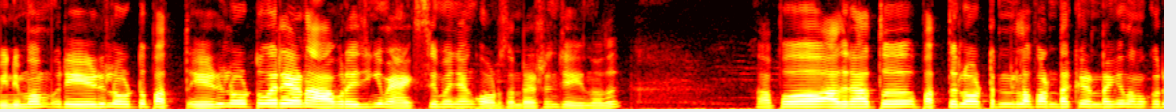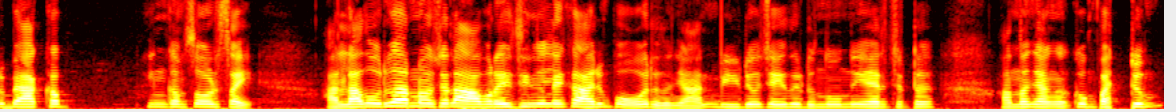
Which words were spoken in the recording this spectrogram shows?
മിനിമം ഒരു ഏഴ് ഏഴിലോട്ട് പത്ത് ഏഴിലോട്ട് വരെയാണ് ആവറേജിങ് മാക്സിമം ഞാൻ കോൺസെൻട്രേഷൻ ചെയ്യുന്നത്. അപ്പോൾ അതിനകത്ത് പത്ത് ലോട്ടിനുള്ള ഫണ്ടൊക്കെ ഉണ്ടെങ്കിൽ നമുക്കൊരു ബാക്കപ്പ് ഇൻകം സോഴ്സായി. അല്ലാതെ ഒരു കാരണവശാലും ആവറേജിങ്ങിലേക്ക് ആരും പോകരുത് ഞാൻ വീഡിയോ ചെയ്തിടുന്നു എന്ന് വിചാരിച്ചിട്ട് അന്ന് ഞങ്ങൾക്കും പറ്റും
